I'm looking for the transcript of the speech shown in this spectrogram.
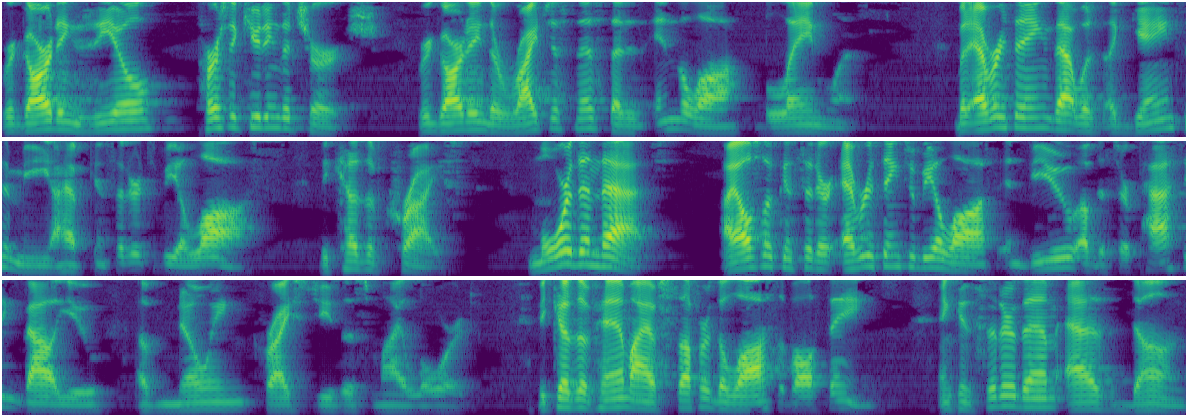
regarding zeal, persecuting the church, regarding the righteousness that is in the law, blameless. But everything that was a gain to me I have considered to be a loss because of Christ. More than that, I also consider everything to be a loss in view of the surpassing value of knowing Christ Jesus my Lord. Because of him I have suffered the loss of all things, and consider them as dung,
